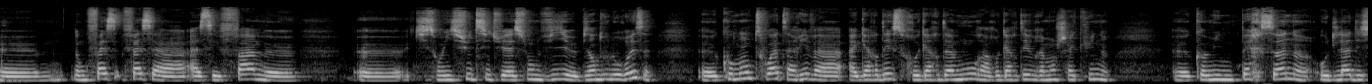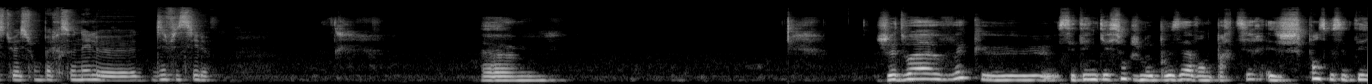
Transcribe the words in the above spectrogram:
Euh, donc face, face à, à ces femmes qui sont issues de situations de vie bien douloureuses, comment toi tu arrives à, à, garder ce regard d'amour, à regarder vraiment chacune euh, comme une personne au-delà des situations personnelles difficiles. Je dois avouer que c'était une question que je me posais avant de partir et je pense que c'était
